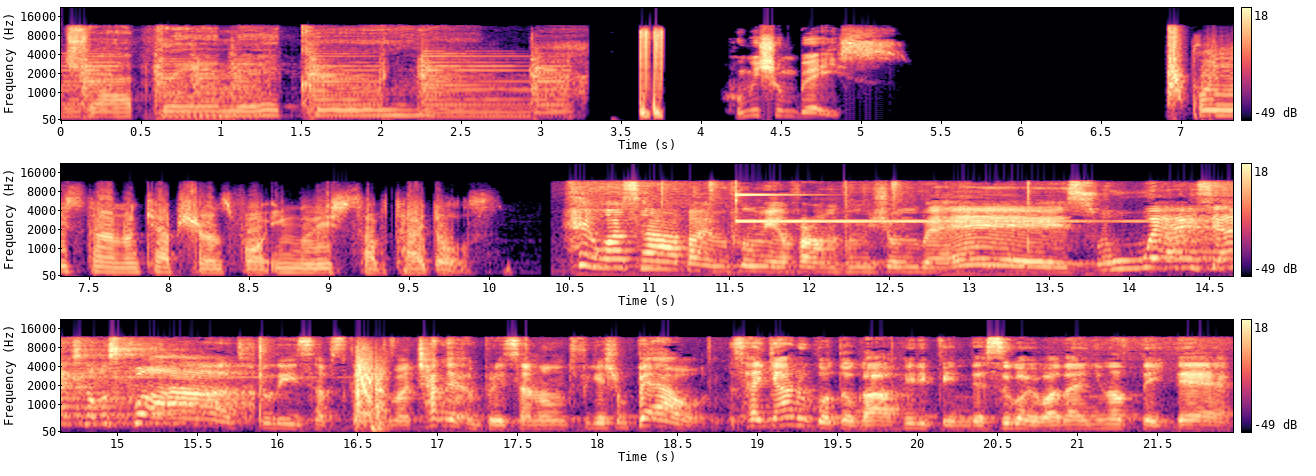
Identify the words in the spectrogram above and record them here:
tried playing it cool. Humishun Base. Please turn on captions for English subtitles. Hey, what's up? I'm Fumio from Fumishun Base. Where is the Action Squad? Please subscribe to my channel and please turn on notification bell. 最近あることがフィリピンですごい話題になっていて、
